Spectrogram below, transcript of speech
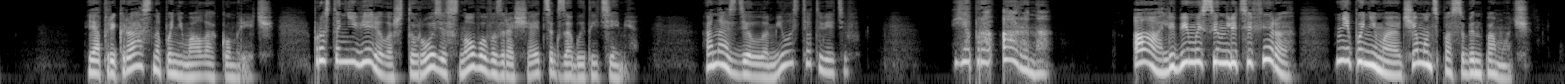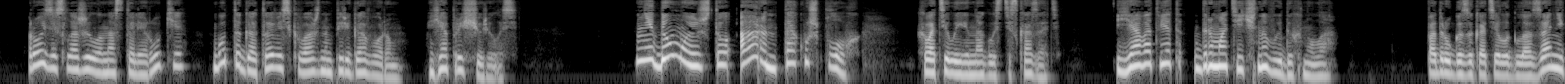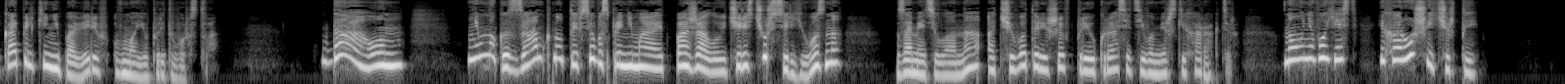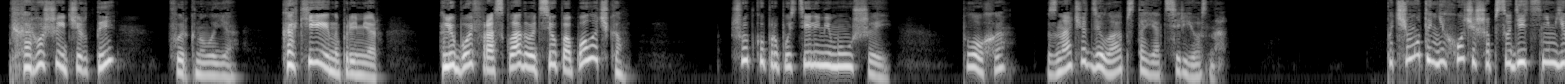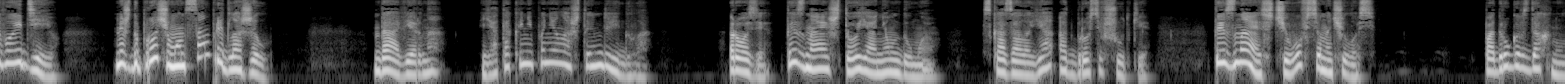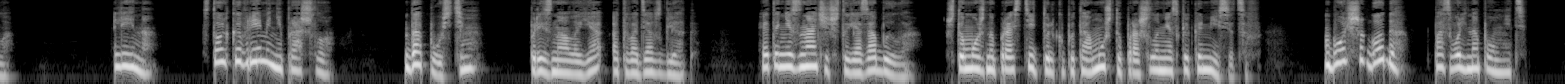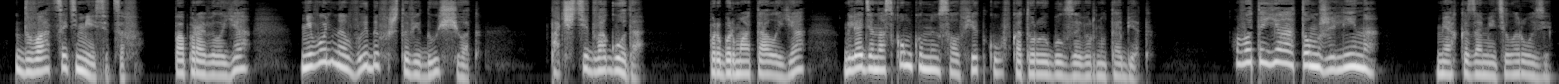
Я прекрасно понимала, о ком речь. Просто не верила, что Рози снова возвращается к забытой теме. Она сделала милость, ответив. «Я про Аарона». «А, любимый сын Люцифера? Не понимаю, чем он способен помочь». Рози сложила на столе руки, будто готовясь к важным переговорам. Я прищурилась. «Не думаю, что Аарон так уж плох», — хватило ей наглости сказать. Я в ответ драматично выдохнула. Подруга закатила глаза, ни капельки не поверив в моё притворство. «Да, он немного замкнут и всё воспринимает, пожалуй, чересчур серьёзно», — заметила она, отчего-то решив приукрасить его мерзкий характер. «Но у него есть и хорошие черты». «Хорошие черты?» — фыркнула я. Какие, например? Любовь раскладывать все по полочкам? Шутку пропустили мимо ушей. Плохо. Значит, дела обстоят серьезно. Почему ты не хочешь обсудить с ним его идею? Между прочим, он сам предложил. Да, верно. Я так и не поняла, что им двигало. «Рози, ты знаешь, что я о нем думаю», — сказала я, отбросив шутки. «Ты знаешь, с чего все началось». Подруга вздохнула. «Лина, столько времени прошло». «Допустим», — признала я, отводя взгляд. «Это не значит, что я забыла, что можно простить только потому, что прошло несколько месяцев». «Больше года, позволь напомнить». «Двадцать месяцев», — поправила я, невольно выдав, что веду счет. «Почти два года», — пробормотала я, глядя на скомканную салфетку, в которую был завернут обед. «Вот и я о том же, Лина», — мягко заметила Рози.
